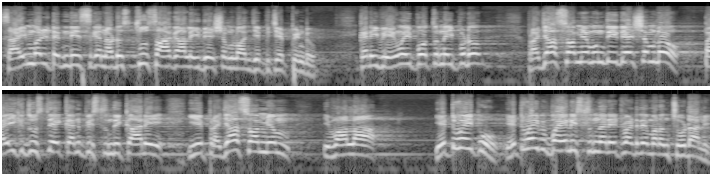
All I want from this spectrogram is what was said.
సైమల్టెన్నియస్గా నడుస్తూ సాగాలి ఈ దేశంలో అని చెప్పి చెప్పిండు. కానీ ఇవి ఏమైపోతున్నాయి ఇప్పుడు? ప్రజాస్వామ్యం ఉంది ఈ దేశంలో పైకి చూస్తే కనిపిస్తుంది కానీ ఈ ప్రజాస్వామ్యం ఇవాళ ఎటువైపు ఎటువైపు పయనిస్తుంది అనేటువంటిదే మనం చూడాలి.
